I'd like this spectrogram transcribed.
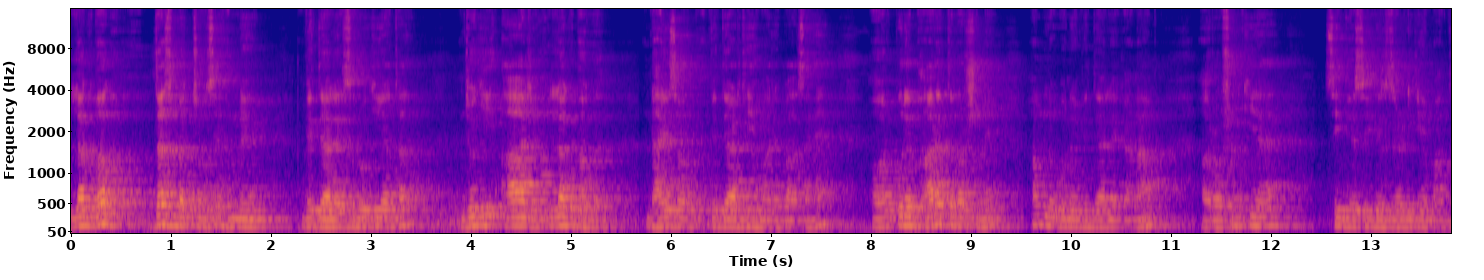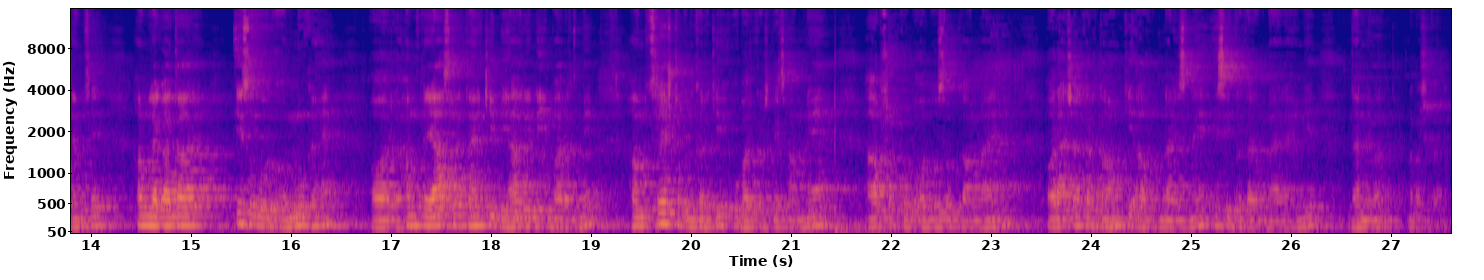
लगभग दस बच्चों से हमने विद्यालय शुरू किया था, जो कि आज लगभग ढाई सौ विद्यार्थी हमारे पास हैं और पूरे भारतवर्ष में हम लोगों ने विद्यालय का नाम रोशन किया है। सी बी एस ई के रिज़ल्ट के माध्यम से हम लगातार इस ओर उन्मुख हैं। और हम प्रयास प्रयासरत हैं कि बिहार ही नहीं भारत में हम श्रेष्ठ बन करके उभर करके सामने आए आप सबको बहुत बहुत शुभकामनाएँ हैं और आशा करता हूँ कि आप अपना स्नेह इसी प्रकार बनाए रहेंगे धन्यवाद नमस्कार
